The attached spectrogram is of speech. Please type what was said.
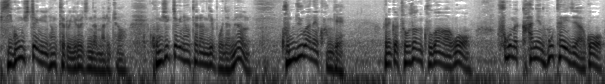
비공식적인 형태로 이루어진단 말이죠. 공식적인 형태라는 게 뭐냐면 군주 간의 관계. 그러니까 조선 국왕하고 후금의 칸인 홍타이지하고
